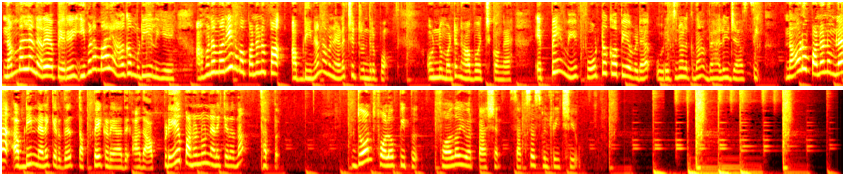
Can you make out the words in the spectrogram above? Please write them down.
நம்மள நிறைய பேர் இவனை மாதிரி ஆக முடியலையே அவனை மாதிரியே நம்ம பண்ணணுப்பா அப்படின்னா நம்ம நினச்சிட்டு இருந்திருப்போம். ஒன்று மட்டும் ஞாபகம் வச்சுக்கோங்க. எப்பயுமே ஃபோட்டோ காப்பியை விட ஒரிஜினலுக்கு தான் வேல்யூ ஜாஸ்தி. நானும் பண்ணணும்ல அப்படின்னு நினைக்கிறது தப்பே கிடையாது. அதை அப்படியே பண்ணணும்னு நினைக்கிறது தான் தப்பு. Don't follow people follow your passion success will reach you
